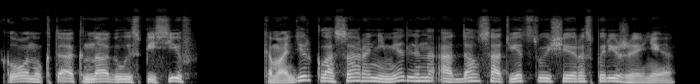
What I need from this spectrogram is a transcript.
Конук так наглый и спесив. Командир Классара немедленно отдал соответствующее распоряжение.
